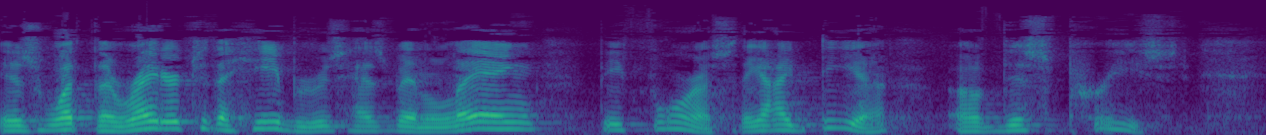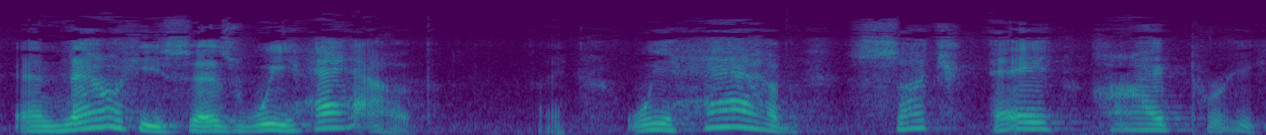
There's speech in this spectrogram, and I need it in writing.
is what the writer to the Hebrews has been laying before us, the idea of this priest. And now he says, we have, we have such a high priest.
